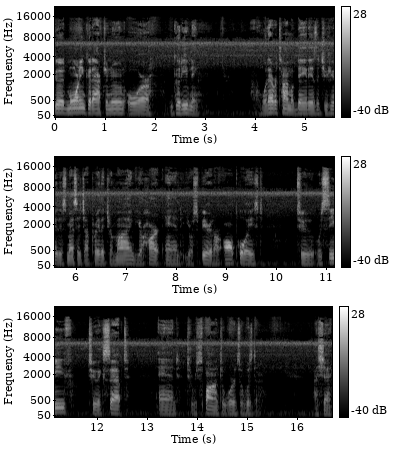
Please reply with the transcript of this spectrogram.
good morning, good afternoon, or good evening. Uh, whatever time of day it is that you hear this message, I pray that your mind, your heart, and your spirit are all poised to receive, to accept, and to respond to words of wisdom. Ashe.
